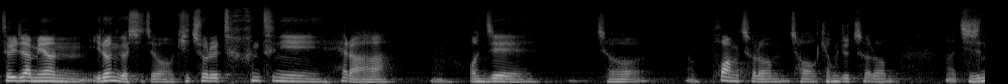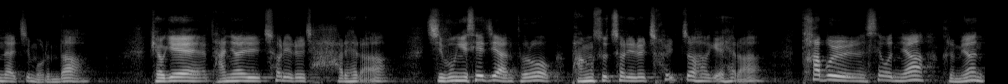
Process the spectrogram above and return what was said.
들자면 이런 것이죠. 기초를 튼튼히 해라. 언제 저 포항처럼 저 경주처럼 지진 날지 모른다. 벽에 단열 처리를 잘 해라. 지붕이 새지 않도록 방수 처리를 철저하게 해라. 탑을 세웠냐? 그러면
